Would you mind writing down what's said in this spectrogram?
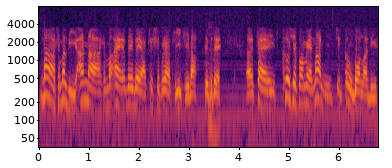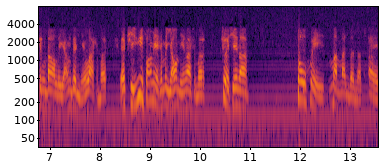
那什么李安呐、啊，什么艾薇薇啊，这是不是要提一提呢？对不对？呃，在科学方面，那你就更多了，李政道了、杨振宁了，什么呃，体育方面什么姚明啊，什么这些呢，都会慢慢的呢，在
